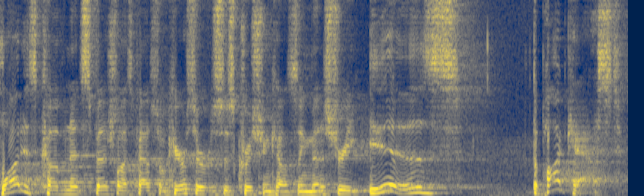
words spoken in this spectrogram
What is Covenant Specialized Pastoral Care Services Christian Counseling Ministry is the podcast.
